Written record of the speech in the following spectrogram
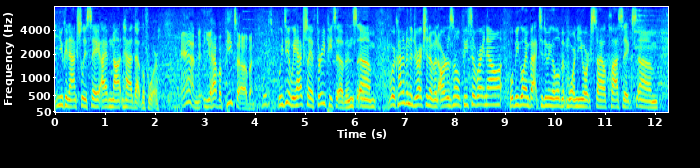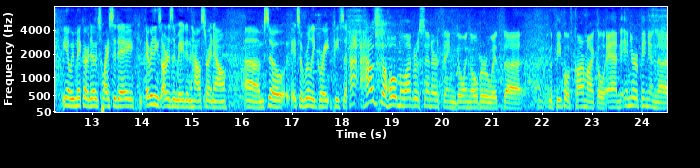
you can actually say, "I have not had that before." And you have a pizza oven. We do. We actually have three pizza ovens. Um, we're kind of in the direction of an artisanal pizza right now. We'll be going back to doing a little bit more New York style classics. Um, you know, we make our dough twice a day. Everything's artisan made in the house right now. Um, so it's a really great pizza. How's the whole Milagro Center thing going over with uh, the people of Carmichael? And in your opinion, uh,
